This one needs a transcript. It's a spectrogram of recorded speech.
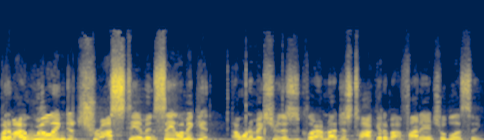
But am I willing to trust Him? And see, let me get, I want to make sure this is clear. I'm not just talking about financial blessing,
